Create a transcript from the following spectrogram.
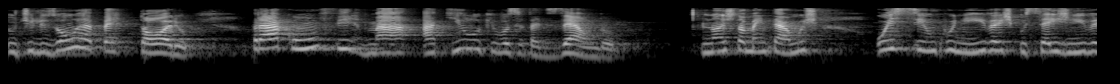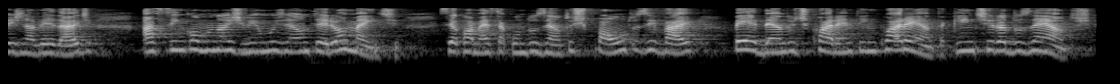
utilizou um repertório para confirmar aquilo que você está dizendo? Nós também temos os cinco níveis, os seis níveis, na verdade, assim como nós vimos né, anteriormente. Você começa com 200 pontos e vai perdendo de 40 em 40. Quem tira 200?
